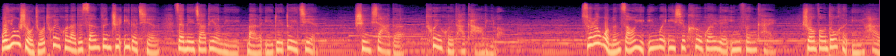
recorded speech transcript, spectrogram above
我用手镯退回来的三分之一的钱，在那家店里买了一对对戒，剩下的退回他卡里了。虽然我们早已因为一些客观原因分开，双方都很遗憾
